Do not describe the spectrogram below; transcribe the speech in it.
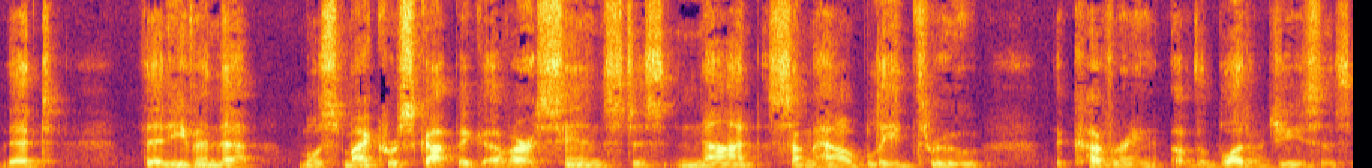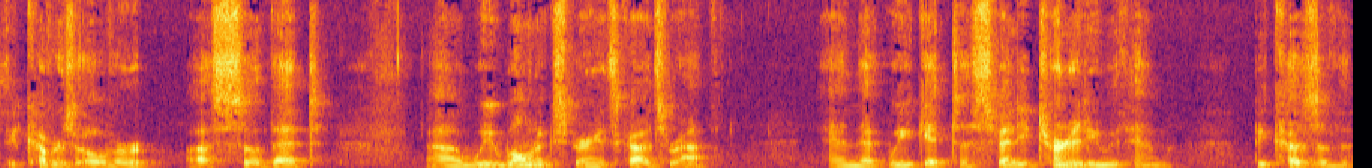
That that even the most microscopic of our sins does not somehow bleed through the covering of the blood of Jesus. It covers over us so that uh, we won't experience God's wrath and that we get to spend eternity with Him because of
